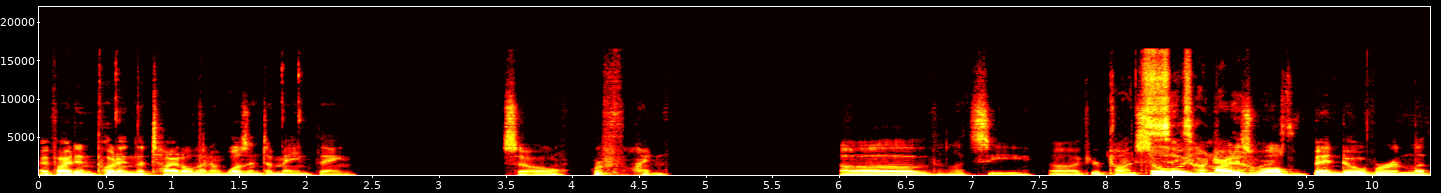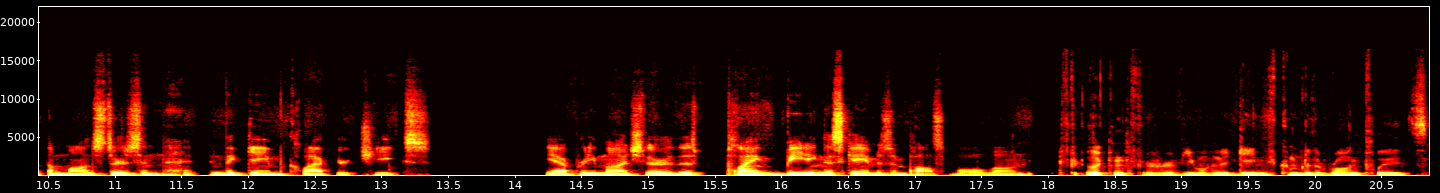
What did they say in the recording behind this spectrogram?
If I didn't put it in the title, then it wasn't a main thing. So we're fine. Uh, let's see. Uh, if you're playing solo, you might as well hours. bend over and let the monsters in the, in the game clap your cheeks. Yeah, pretty much. They're this playing beating this game is impossible alone. if you're looking for a review on the game, you've come to the wrong place.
